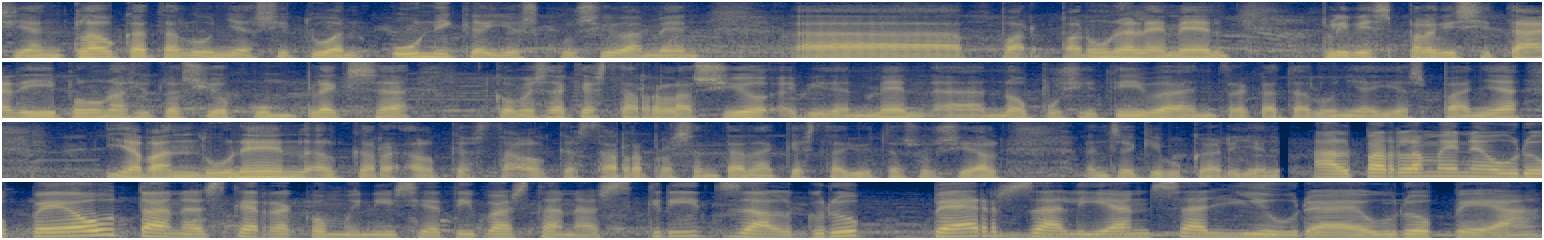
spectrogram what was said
Si en clau Catalunya situen única i exclusivament eh, per, per un element plebiscitari, per una situació complexa com és aquesta relació, evidentment, eh, no positiva entre Catalunya i Espanya, i abandonant el que, el, que està, el que està representant aquesta lluita social, ens equivocaríem. Al Parlament Europeu, tant Esquerra com Iniciativa estan escrits al grup Verds Aliança Lliure Europea.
